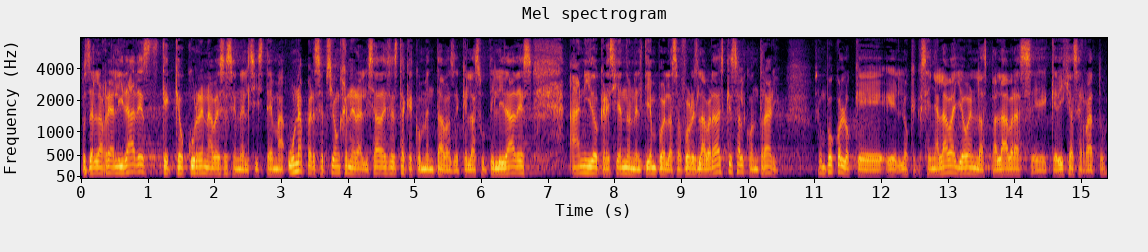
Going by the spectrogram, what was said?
pues de las realidades que, que, ocurren a veces en el sistema. Una percepción generalizada es esta que comentabas, de que las utilidades han ido creciendo en el tiempo de las afores. La verdad es que es al contrario un poco lo que, eh, lo que señalaba yo en las palabras eh, que dije hace rato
